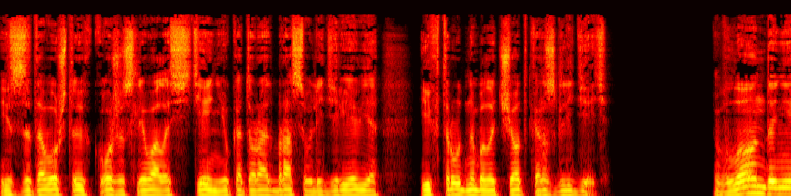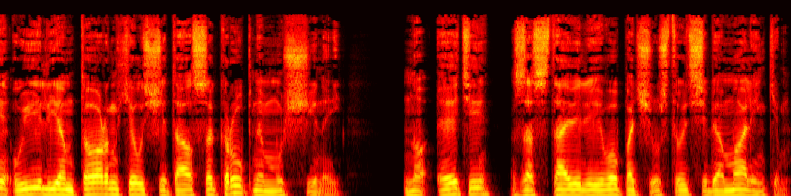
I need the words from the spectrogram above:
Из-за того, что их кожа сливалась с тенью, которую отбрасывали деревья, их трудно было четко разглядеть. В Лондоне Уильям Торнхилл считался крупным мужчиной, но эти заставили его почувствовать себя маленьким.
